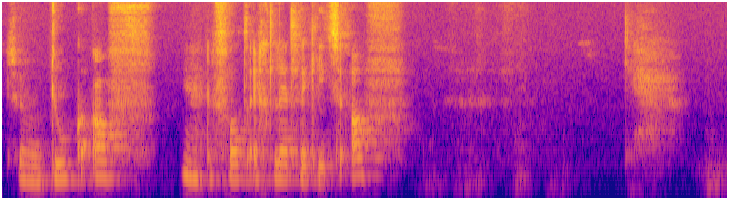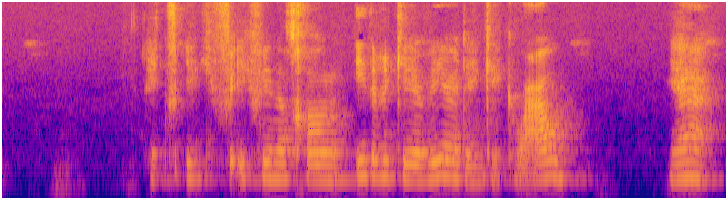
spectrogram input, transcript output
zo'n doek af. Ja, er valt echt letterlijk iets af. Ja. Ik, ik, ik vind dat gewoon iedere keer weer, denk ik, wauw. Ja,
